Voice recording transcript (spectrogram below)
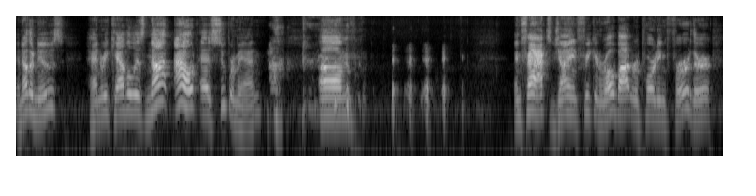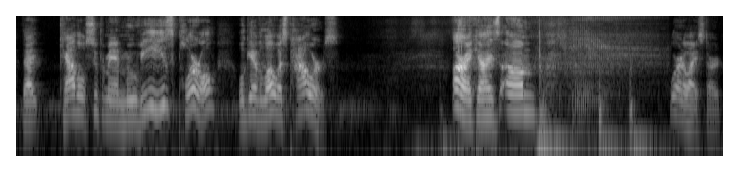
In other news, Henry Cavill is not out as Superman. Um, in fact, Giant Freaking Robot reporting further that Cavill Superman movies, plural, will give Lois powers. All right, guys. Um, where do I start?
